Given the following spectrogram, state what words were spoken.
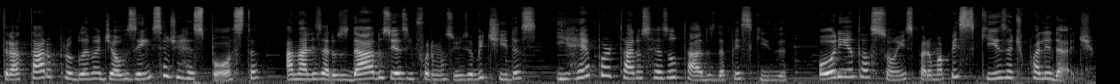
tratar o problema de ausência de resposta, analisar os dados e as informações obtidas e reportar os resultados da pesquisa. Orientações para uma pesquisa de qualidade.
